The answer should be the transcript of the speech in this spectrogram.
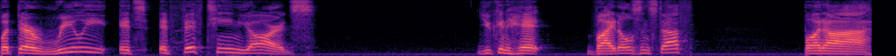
but they're really it's at 15 yards you can hit vitals and stuff but uh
